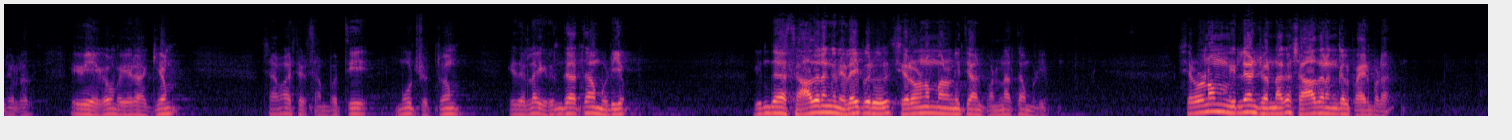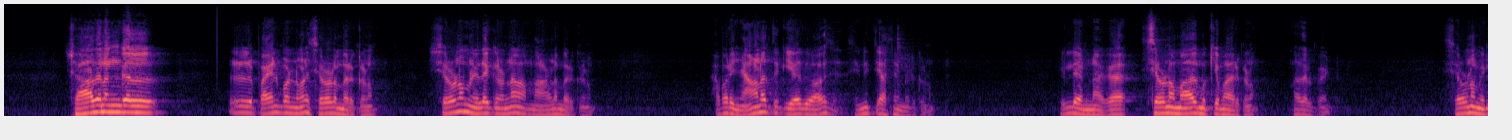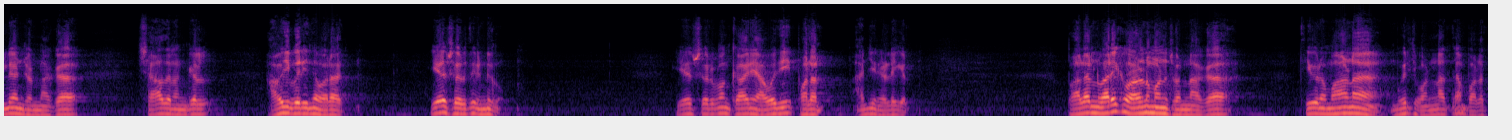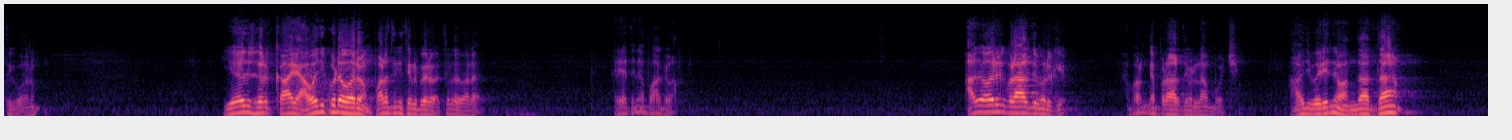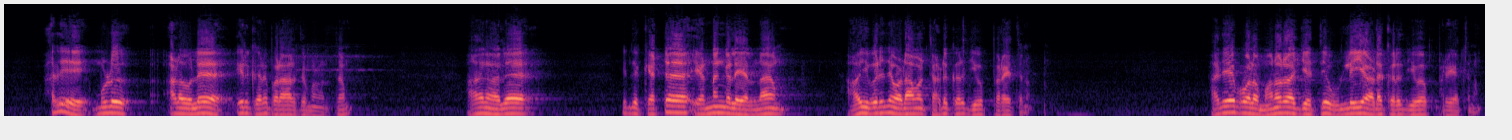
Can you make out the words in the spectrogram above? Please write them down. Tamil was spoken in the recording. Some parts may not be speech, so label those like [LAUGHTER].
சொல்கிறது விவேகம் வைராக்கியம் சமாச்சார சம்பத்தி மூச்சுத்துவம் இதெல்லாம் இருந்தால் தான் முடியும். இந்த சாதனங்கள் நிலை பெறுவது சிரவணம் மனநித்தியான் பண்ணால் தான் முடியும். சிரவணம் இல்லைன்னு சொன்னாக்கா சாதனங்கள் பயன்படாது. சாதனங்கள் பயன்படணும்னா சிரவணம் இருக்கணும். சிரவணம் நிலைக்கணும்னா மரணம் இருக்கணும். அப்புறம் ஞானத்துக்கு ஏதுவாக நித்தியாசனம் இருக்கணும். இல்லைன்னாக்கா சிரவணமாக முக்கியமாக இருக்கணும். முதல் பாயிண்ட் சிரவணம் இல்லைன்னு சொன்னாக்கா சாதனங்கள் அவதி பரிந்து வராது. ஏசுவரத்தில் நின்றுக்கும் ஏசுவரமும் காரியம் அவதி பலன் அஞ்சு நிலைகள். பலன் வரைக்கும் வரணும்னு சொன்னாக்கா தீவிரமான முயற்சி பண்ணால் தான் பலத்துக்கு வரும். ஏது சொல்ல காரியம் அவதி கூட வரும். பலத்துக்கு சில பேர் சில வராது. அது எத்தனையோ பார்க்கலாம். அது வரைக்கும் பிரார்த்தம் இருக்குது அப்புறம் இங்கே பிரார்த்தம் இல்லாமல் போச்சு. அது வரையும் வந்தால் தான் அது முழு அளவில் இருக்கிற பிரார்த்தம் அர்த்தம். அதனால் இந்த கெட்ட எண்ணங்களை எல்லாம் அது விடாமல் தடுக்கிற ஜீவ பிரயத்தனம். அதே போல் மனோராஜ்யத்தை உள்ளேயே அடக்கிறது ஜீவ பிரயத்தனம்.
